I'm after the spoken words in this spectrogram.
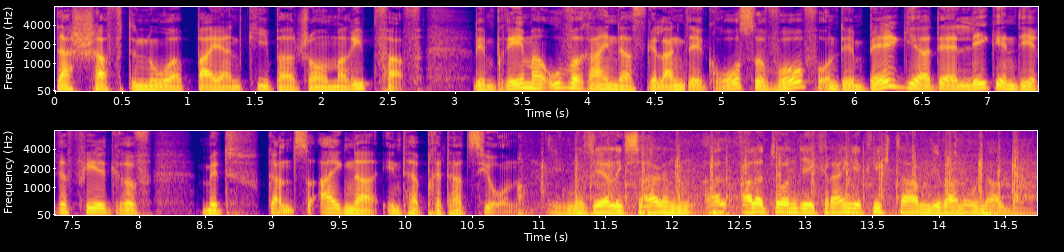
Das schaffte nur Bayern-Keeper Jean-Marie Pfaff. Dem Bremer Uwe Reinders gelang der große Wurf und dem Belgier der legendäre Fehlgriff mit ganz eigener Interpretation. Ich muss ehrlich sagen, alle Tore, die ich reingekriegt habe, die waren unhaltbar.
